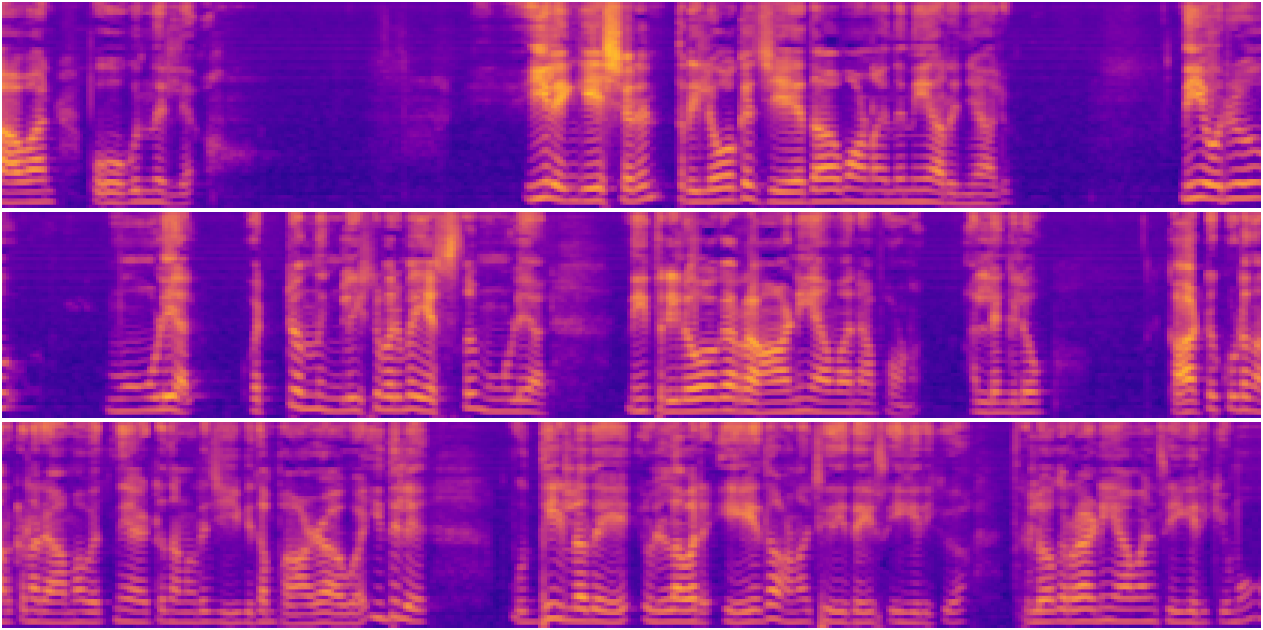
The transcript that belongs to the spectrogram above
ആവാൻ പോകുന്നില്ല. ഈ ലങ്കേശ്വരൻ ത്രിലോക ജേതാവാണ് എന്ന് നീ അറിഞ്ഞാലും നീ ഒരു മൂളിയാൽ ഒറ്റൊന്ന് ഇംഗ്ലീഷിൽ വരുമ്പോൾ എസ് മൂളിയാൽ നീ ത്രിലോക റാണിയാവാനാ പോണ്. അല്ലെങ്കിലോ കാട്ടുകൂടെ നടക്കണ രാമപത്നിയായിട്ട് നമ്മുടെ ജീവിതം പാഴാവുക. ഇതിൽ ബുദ്ധിയുള്ളത് ഉള്ളവർ ഏതാണ് ചെയ്തേ സ്വീകരിക്കുക? ത്രിലോക റാണിയാവാൻ സ്വീകരിക്കുമോ?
